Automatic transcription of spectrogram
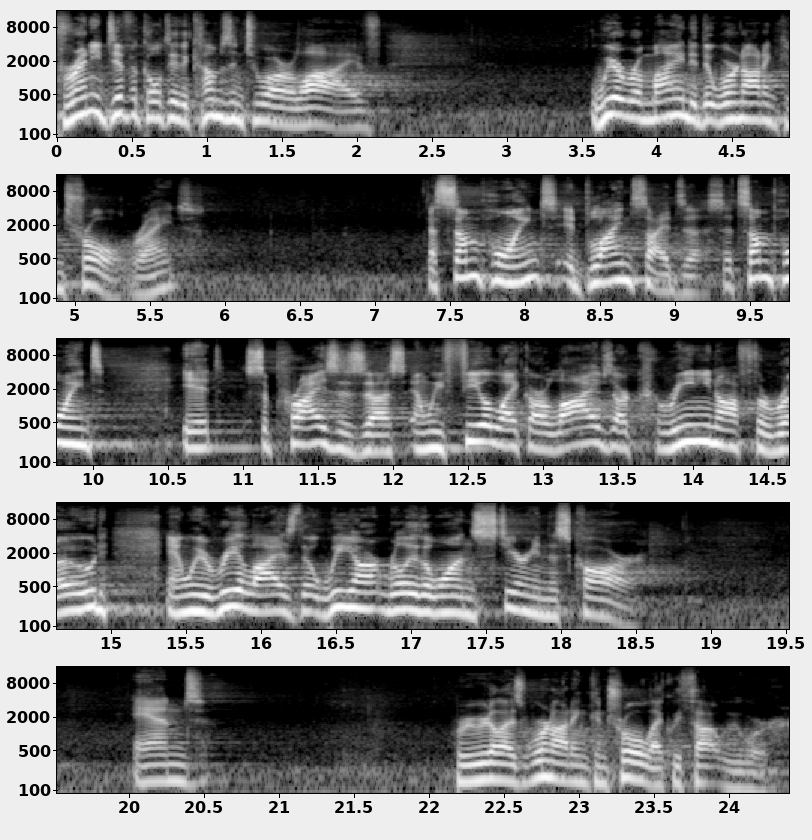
For any difficulty that comes into our life, we're reminded that we're not in control, right? At some point, it blindsides us. At some point, it surprises us, and we feel like our lives are careening off the road, and we realize that we aren't really the ones steering this car. And we realize we're not in control like we thought we were.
